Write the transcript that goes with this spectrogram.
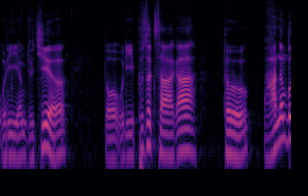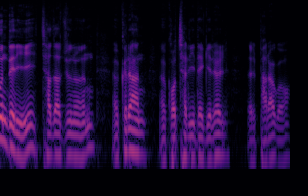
우리 영주 지역 또 우리 부석사가 더욱 많은 분들이 찾아주는 어, 그러한 어, 고찰이 되기를 바라고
